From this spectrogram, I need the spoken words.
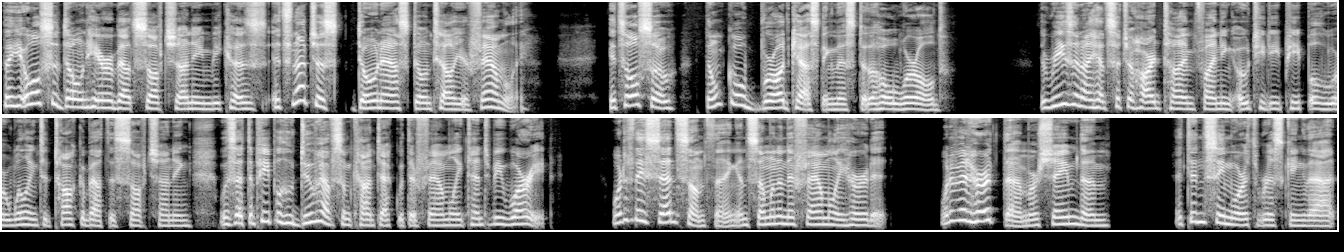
But you also don't hear about soft shunning because it's not just don't ask, don't tell your family. It's also don't go broadcasting this to the whole world. The reason I had such a hard time finding OTD people who were willing to talk about this soft shunning was that the people who do have some contact with their family tend to be worried. What if they said something and someone in their family heard it? What if it hurt them or shamed them? It didn't seem worth risking that.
